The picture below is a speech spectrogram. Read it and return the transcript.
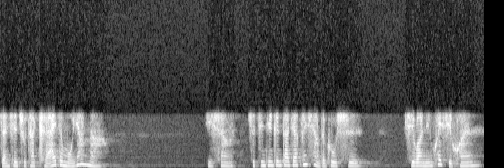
展现出他可爱的模样呢。以上是今天跟大家分享的故事，希望您会喜欢。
